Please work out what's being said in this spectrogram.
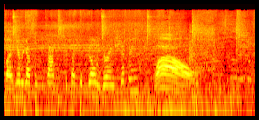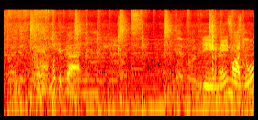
But here we got some protective film during shipping. Wow. Man, look at that. The main module.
